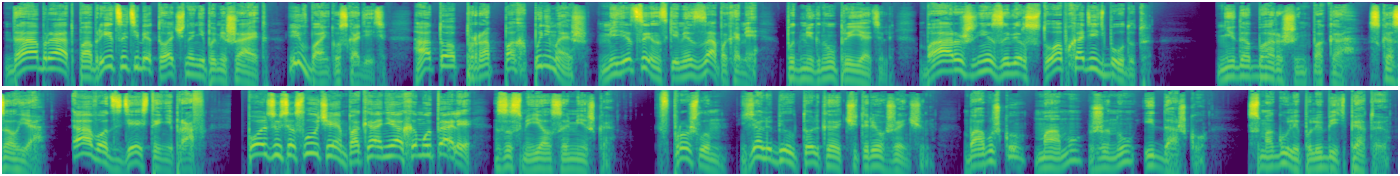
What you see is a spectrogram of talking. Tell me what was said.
«Да, брат, побриться тебе точно не помешает. И в баньку сходить. А то пропах, понимаешь, медицинскими запахами», — подмигнул приятель. «Барышни за версту обходить будут». «Не до барышень пока», — сказал я. «А вот здесь ты не прав. Пользуйся случаем, пока не охомутали», — засмеялся Мишка. В прошлом я любил только четырех женщин. Бабушку, маму, жену и Дашку. Смогу ли полюбить пятую?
